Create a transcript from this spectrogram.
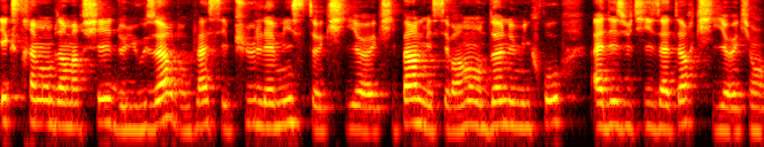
extrêmement bien marché de users. Donc là, c'est plus l'emlist qui, euh, qui parle, mais c'est vraiment on donne le micro à des utilisateurs qui, euh, qui ont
